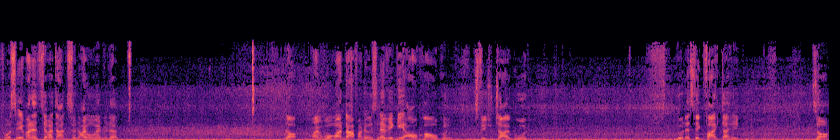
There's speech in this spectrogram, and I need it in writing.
Ich muss eben meine Zigarette anzünden. Einen Moment bitte. So, beim Roman darf man übrigens in der WG auch rauchen. Das finde ich total gut. Nur deswegen fahre ich dahin. So.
